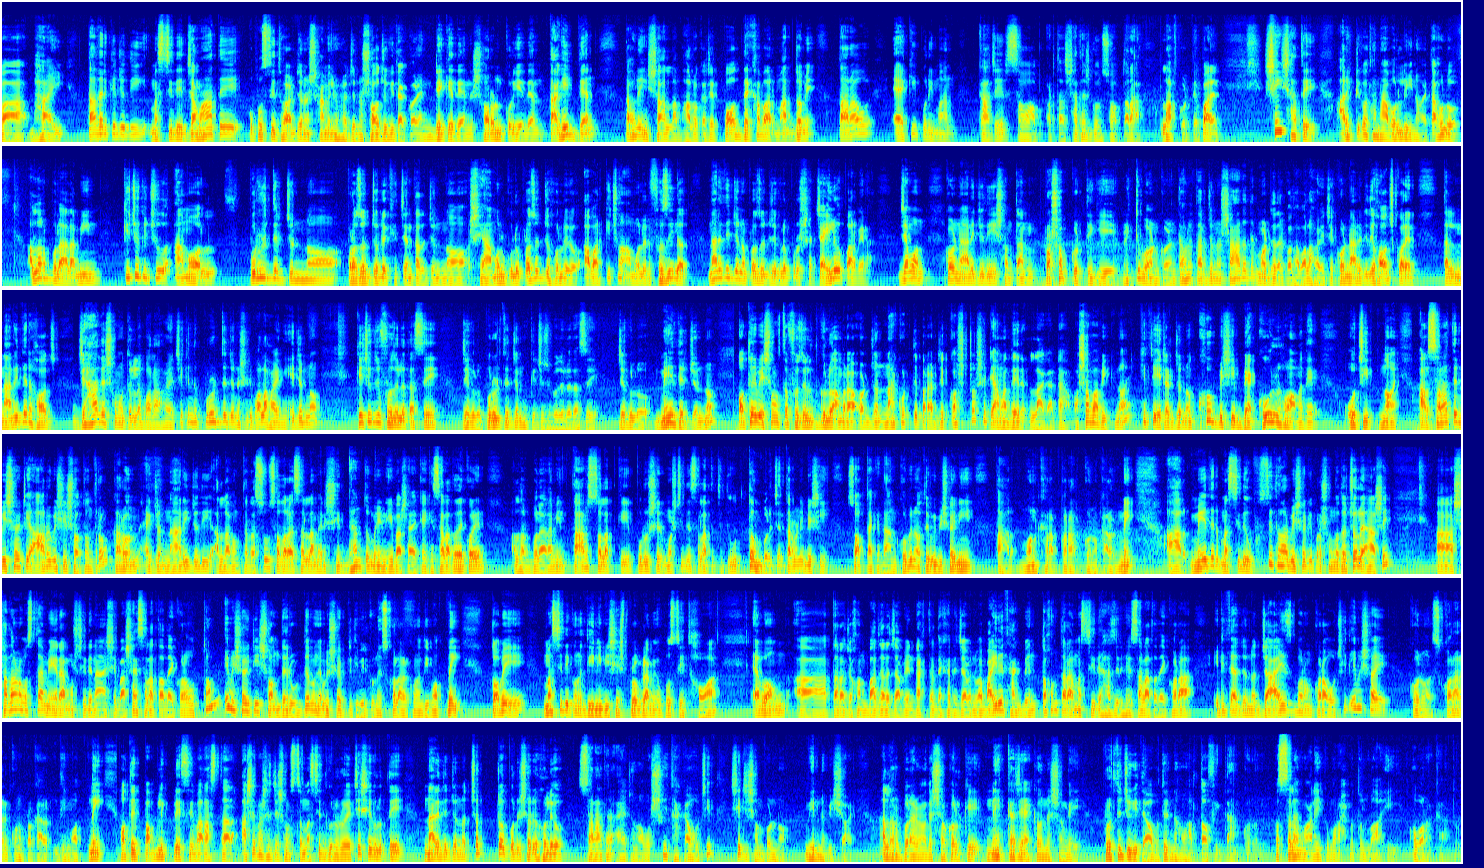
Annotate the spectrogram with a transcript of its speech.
বা ভাই, তাদেরকে যদি মসজিদে জামাতে উপস্থিত হওয়ার জন্য, সামিল হওয়ার জন্য সহযোগিতা করেন, ডেকে দেন, স্মরণ করিয়ে দেন, তাগিদ দেন, তাহলে ইনশাআল্লাহ ভালো কাজের পথ দেখাবার মাধ্যমে তারাও একই পরিমাণ কাজের সওয়াব, অর্থাৎ সাতাশ গুণ সওয়াব তারা লাভ করতে পারেন। সেই সাথে আরেকটি কথা না বললেই নয়, তা হলো, আল্লাহ রব্বুল আলমিন কিছু কিছু আমল পুরুষদের জন্য প্রযোজ্য রেখেছেন, তাদের জন্য সে আমলগুলো প্রযোজ্য হলেও আবার কিছু আমলের ফজিলত নারীদের জন্য প্রযোজ্য, যেগুলো পুরুষরা চাইলেও পারবে না। যেমন কোন নারী যদি সন্তান প্রসব করতে গিয়ে মৃত্যুবরণ করেন, তাহলে তার জন্য শাহাদাতের মর্যাদার কথা বলা হয়েছে। কোন নারী যদি হজ করেন, তাহলে নারীদের হজ জেহাদের সমতুল্য বলা হয়েছে, কিন্তু পুরুষদের জন্য সেটি বলা হয়নি। এই জন্য কিছু কিছু ফজিলত আছে যেগুলো পুরুষদের জন্য, কিছু কিছু ফজিলত আছে যেগুলো মেয়েদের জন্য। অতএব এই সমস্ত ফজিলতগুলো আমরা অর্জন না করতে পারার যে কষ্ট, সেটি আমাদের লাগাটা অস্বাভাবিক নয়, কিন্তু এটার জন্য খুব বেশি ব্যাকুল হওয়া আমাদের উচিত নয়। আর সালাতের বিষয়টি আরও বেশি স্বতন্ত্র, কারণ একজন নারী যদি আল্লাহ এবং তার রাসুল সাল্লাহ সাল্লামের সিদ্ধান্ত মেনে নিয়ে বাসায় একে একে সালাত আদায় করেন আল্লাহ রব্বুল আলমিন তার সালাদকে পুরুষের মসজিদে সালাতে যেতে উত্তম বলেছেন। তার মানে বেশি সব তাকে দান করবেন, অতএব বিষয় নিয়ে তার মন খারাপ করার কোনো কারণ নেই। আর মেয়েদের মসজিদে উপস্থিত হওয়ার বিষয়টি প্রসঙ্গত চলে আসে সাধারণ অবস্থায় মেয়েরা মসজিদে না এসে বাসায় সালাত আদায় করা উত্তম। এ বিষয়টি সন্দেহের ঊর্ধ্বে এবং এ বিষয়ে পৃথিবীর কোনো স্কলার কোনো দ্বিমত নেই। তবে মসজিদে কোনো দিনই বিশেষ প্রোগ্রামে উপস্থিত হওয়া এবং তারা যখন বাজারে যাবেন, ডাক্তার দেখাতে যাবেন বা বাইরে থাকবেন, তখন তারা মসজিদে হাজির হয়ে সালাত আদায় করা, এটি তার জন্য জায়েজ বরং করা উচিত। এ বিষয়ে কোনো স্কলারের কোনো প্রকার দ্বিমত নেই। অতএব পাবলিক প্লেসে বা রাস্তার আশেপাশে যে সমস্ত মসজিদগুলো রয়েছে, সেগুলোতে নারীদের জন্য ছোট্ট পরিসরে হলেও সালাতের আয়োজন অবশ্যই থাকা উচিত, সেটি সম্পূর্ণ ভিন্ন বিষয়। আল্লাহ রব্বুল আমাদের সকলকে নেক কাজে একে অন্যের সঙ্গে প্রতিযোগিতায় অবতীর্ণ হওয়ার তৌফিক দান করুন। আসসালামু আলাইকুম রহমতুল্লাহি অবরাকাতু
